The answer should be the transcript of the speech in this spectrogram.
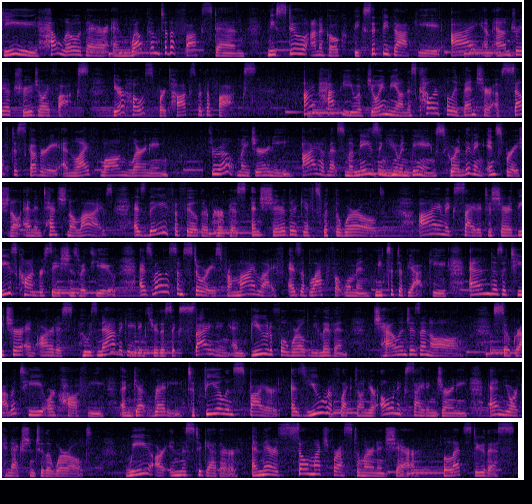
Oki, hello there, and welcome to the Fox Den. Nistu anagok biksipidaki. I am Andrea Truejoy Fox, your host for Talks with a Fox. I'm happy you have joined me on this colorful adventure of self discovery and lifelong learning. Throughout my journey, I have met some amazing human beings who are living inspirational and intentional lives as they fulfill their purpose and share their gifts with the world. I am excited to share these conversations with you, as well as some stories from my life as a Blackfoot woman, Nitsa Nitsitabyaki, and as a teacher and artist who is navigating through this exciting and beautiful world we live in, challenges and all. So grab a tea or coffee and get ready to feel inspired as you reflect on your own exciting journey and your connection to the world. We are in this together, and there is so much for us to learn and share. Let's do this.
